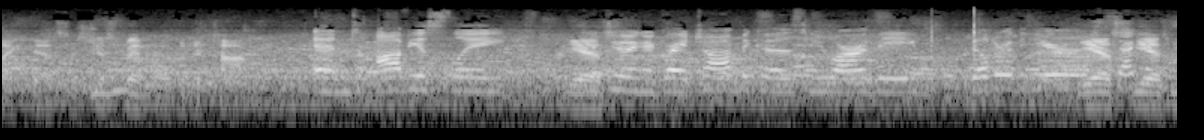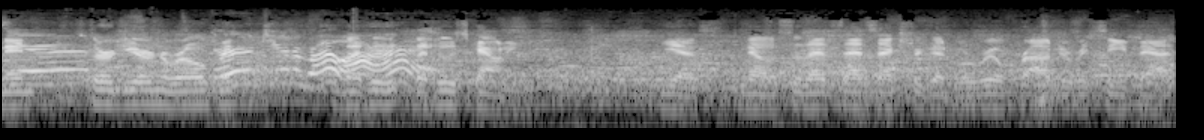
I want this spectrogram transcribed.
like this. It's just been over the top. And obviously, Yes. you're doing a great job because you are the Builder of the Year. Yes, yes, man. year? Third year in a row. but- Third year in a row. but, all who, right. but who's counting? Yes, no, so that's that's extra good. We're real proud to receive that,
